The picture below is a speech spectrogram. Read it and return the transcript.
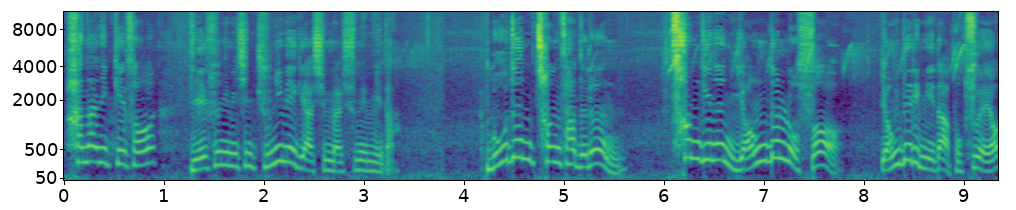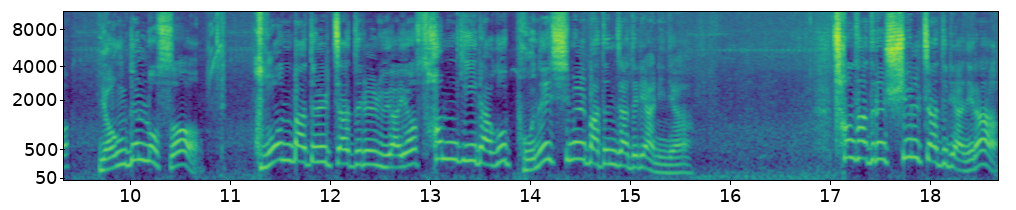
하나님께서 예수님이신 주님에게 하신 말씀입니다. 모든 천사들은 섬기는 영들로서 영들입니다. 복수예요. 영들로서 구원받을 자들을 위하여 섬기라고 보내심을 받은 자들이 아니냐. 천사들은 쉴 자들이 아니라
